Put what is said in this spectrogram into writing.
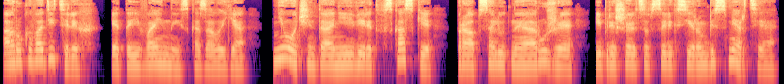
о руководителях этой войны, сказала я. Не очень-то они и верят в сказки про абсолютное оружие и пришельцев с эликсиром бессмертия.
